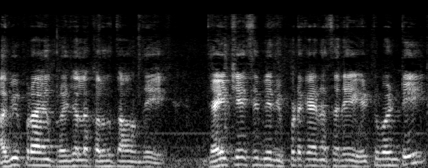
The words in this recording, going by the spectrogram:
అభిప్రాయం ప్రజల్లో కలుగుతూ ఉంది. దయచేసి మీరు ఇప్పటికైనా సరే ఎటువంటి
